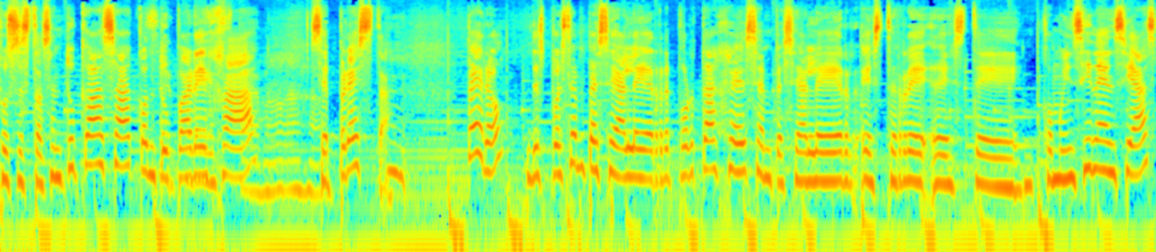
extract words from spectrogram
Pues estás en tu casa con tu pareja, se presta. Pero después empecé a leer reportajes, empecé a leer este, este, como incidencias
